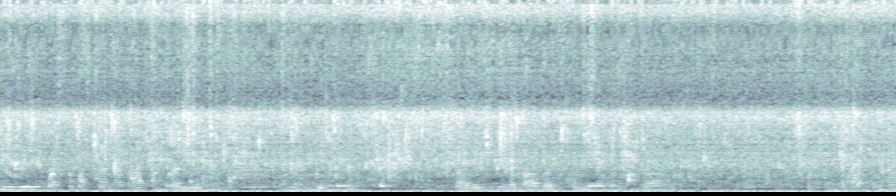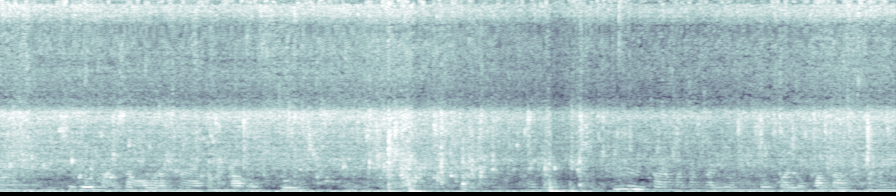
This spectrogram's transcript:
hindi basta-basta natatanggal yung, yung dumi. Yung binababad ko meron siya. siguro mga isang oras na natin babad. Ayun. para matanggal yung lupa-lupa ba. May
